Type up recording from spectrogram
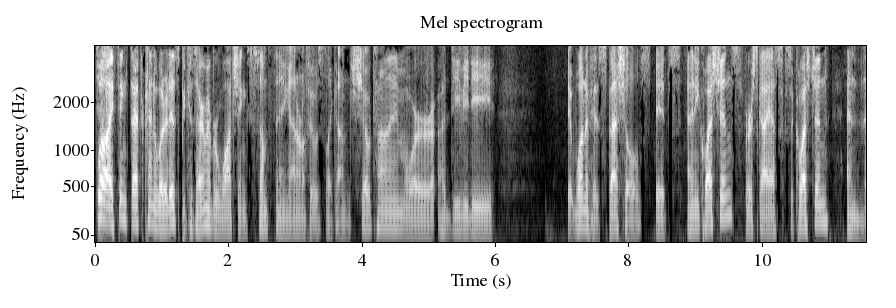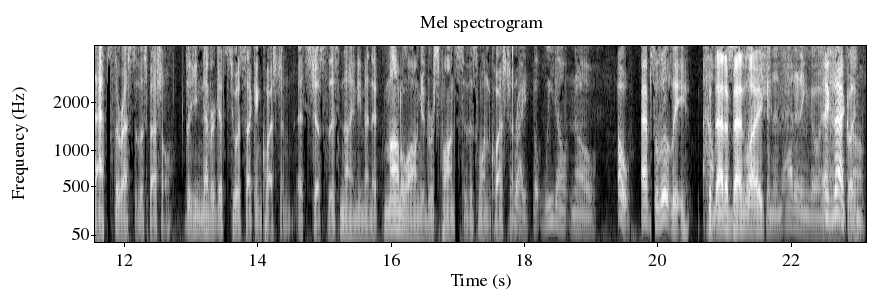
To Well, I think that's kind of what it is because I remember watching something. I don't know if it was like on Showtime or a DVD. At one of his specials, it's any questions. First guy asks a question, and that's the rest of the special. That he never gets to a second question. It's just this ninety-minute monologue in response to this one question. right, but we don't know. Oh, absolutely. Could that have been like? and editing going Exactly. On, so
